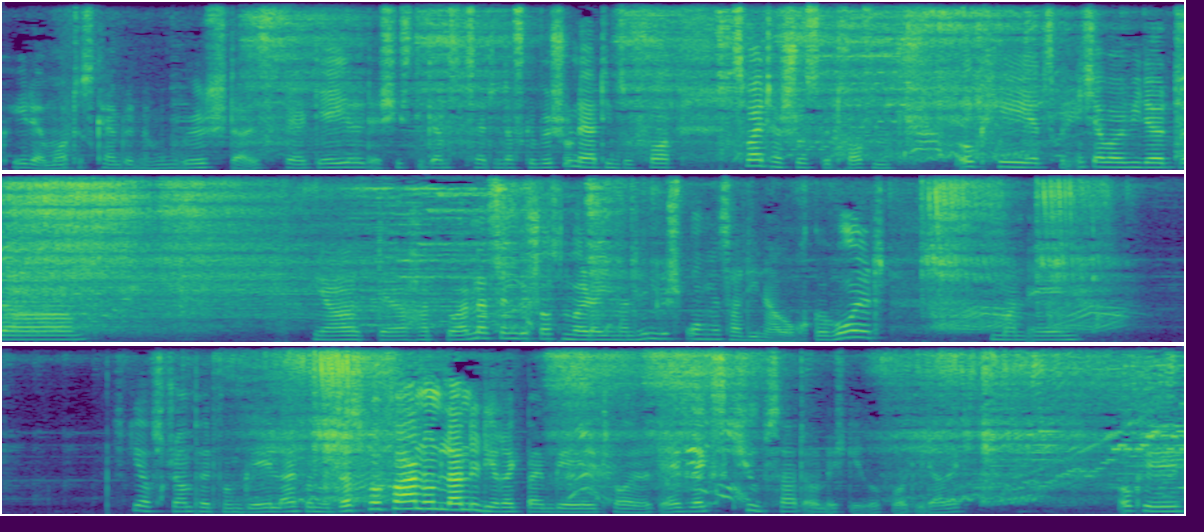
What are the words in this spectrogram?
Okay, der Mortis campt in einem Gebüsch. Da ist der Gale, der schießt die ganze Zeit in das Gebüsch und er hat ihn sofort. Zweiter Schuss getroffen. Okay, jetzt bin ich aber wieder da. Ja, der hat woanders hingeschossen, weil da jemand hingesprungen ist, hat ihn aber auch geholt. Mann, ey. Ich gehe aufs Jump Head vom Gale. Einfach nur das Verfahren und lande direkt beim Gale. Toll. Der sechs Cubes hat und ich gehe sofort wieder weg. Okay.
